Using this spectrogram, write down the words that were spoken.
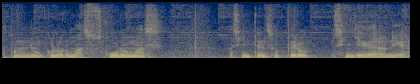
A ponerle un color más oscuro, más, más intenso, pero sin llegar a negro.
